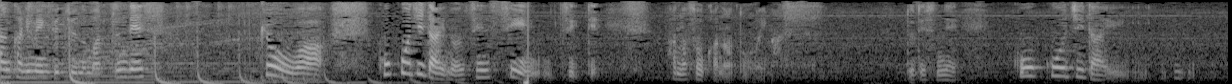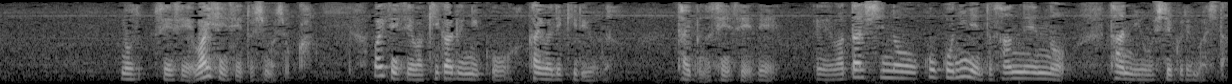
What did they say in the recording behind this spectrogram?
山仮免許中のまっつんです。今日は高校時代の先生について話そうかなと思います。とですね高校時代の先生 Y 先生としましょうか。Y 先生は気軽にこう会話できるようなタイプの先生で、え私の高校2年と3年の担任をしてくれました。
